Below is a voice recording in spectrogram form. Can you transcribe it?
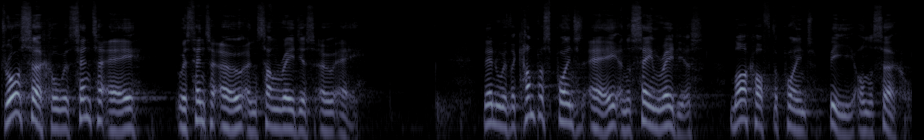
Draw a circle with center A with center O and some radius OA. Then, with the compass point at A and the same radius, mark off the point B on the circle.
